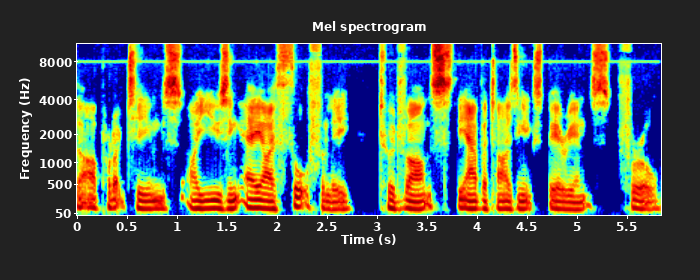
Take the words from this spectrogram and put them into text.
that our product teams are using AI thoughtfully to advance the advertising experience for all.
